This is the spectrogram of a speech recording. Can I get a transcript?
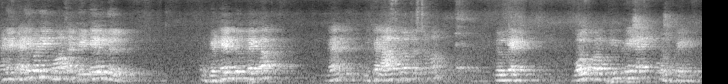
And if anybody wants a detailed bill, so detailed bill backup, then you can ask your customer, you'll get both for prepaid and postpaid.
